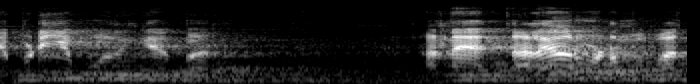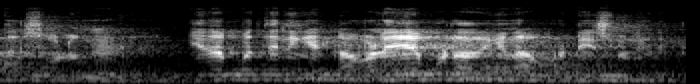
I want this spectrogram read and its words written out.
எப்படிங்க போகுதுன்னு கேட்பார். அண்ணே தலைவர் உடம்பை பார்த்து சொல்லுங்க. இதை பற்றி நீங்கள் கவலையே படாதீங்க நான் அவர்கிட்டயும் சொல்லியிருக்கேன்.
